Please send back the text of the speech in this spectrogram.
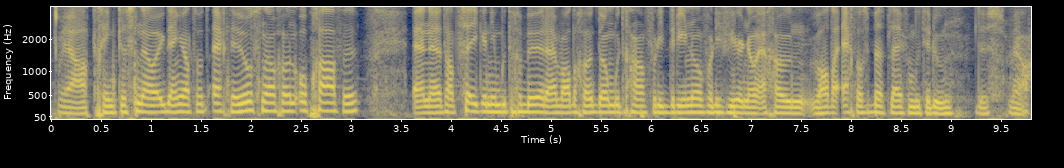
Ja, het ging te snel. Ik denk dat we het echt heel snel gewoon opgaven. En het had zeker niet moeten gebeuren. En we hadden gewoon door moeten gaan voor die 3-0, voor die 4-0. En gewoon, we hadden echt ons best blijven moeten doen. Dus ja.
